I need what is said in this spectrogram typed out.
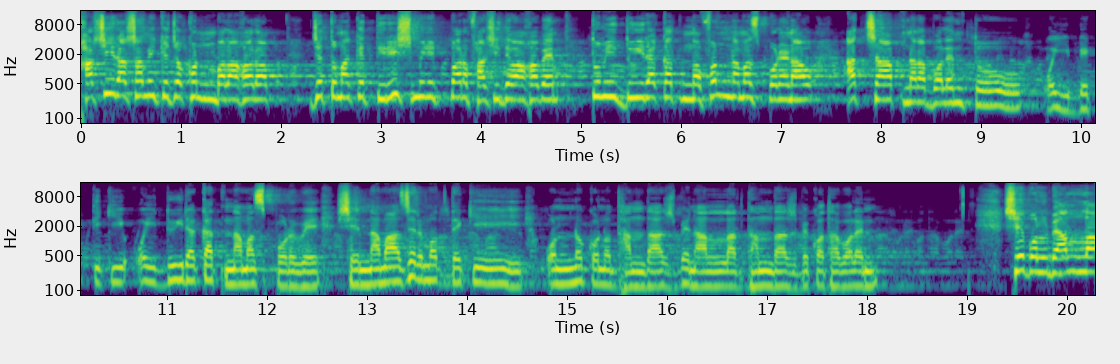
ফাঁসির আসামিকে যখন বলা হলো যে তোমাকে ৩০ মিনিট পর ফাঁসি দেওয়া হবে, তুমি দুই রাকাত নফল নামাজ পড়ে নাও। আচ্ছা আপনারা বলেন তো, ওই ব্যক্তি কি ওই দুই রাকাত নামাজ পড়বে? সে নামাজের মধ্যে কি অন্য কোনো ধান্দা আসবে না? আল্লাহর ধান্দা আসবে? কথা বলেন। সে বলবে, আল্লাহ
